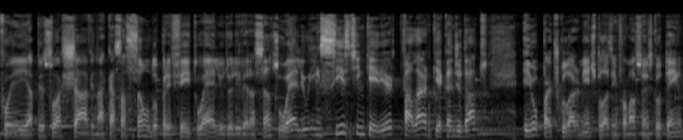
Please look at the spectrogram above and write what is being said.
foi a pessoa-chave na cassação do prefeito Hélio de Oliveira Santos. O Hélio insiste em querer falar que é candidato. Eu, particularmente, pelas informações que eu tenho,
